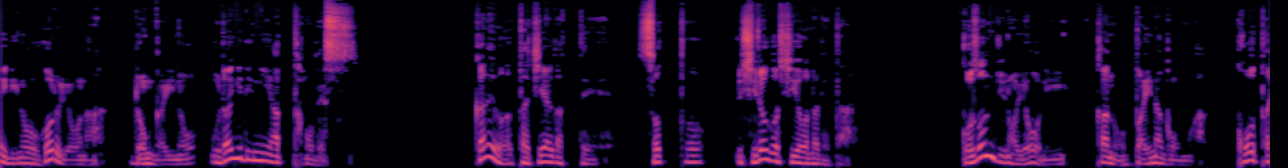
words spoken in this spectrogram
帰りの起こるような論外の裏切りにあったのです。彼は立ち上がって、そっと後ろ腰を撫でた。ご存知のように、かの大納言は、皇太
